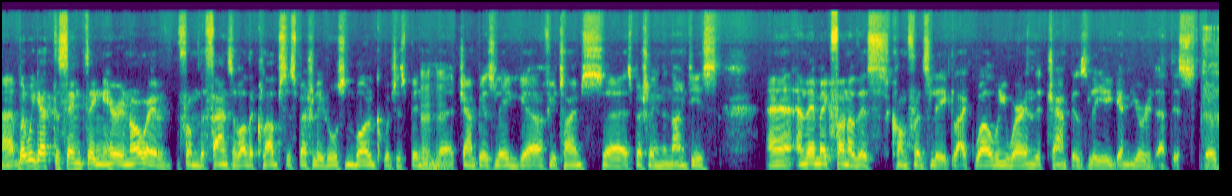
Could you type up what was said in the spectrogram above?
Uh, but we get the same thing here in Norway from the fans of other clubs, especially Rosenborg, which has been mm-hmm. in the Champions League uh, a few times, uh, especially in the 90s. Uh, and they make fun of this conference league, like, well, we were in the Champions League and you're at this third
